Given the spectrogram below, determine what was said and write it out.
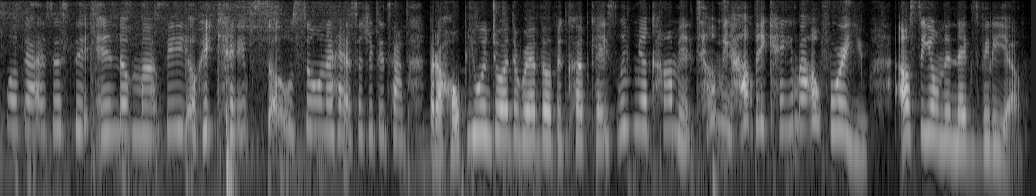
Well, guys, that's the end of my video. It came so soon. I had such a good time. But I hope you enjoyed the red velvet cupcakes. Leave me a comment. Tell me how they came out for you. I'll see you on the next video.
